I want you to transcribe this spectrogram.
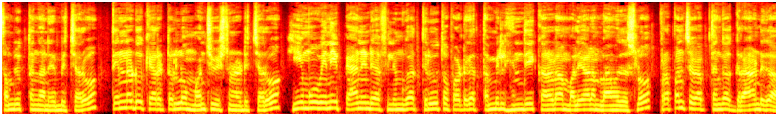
సంయుక్తంగా నిర్మించారు. తెన్నడు క్యారెక్టర్లో మంచు విష్ణు నటించారు. ఈ మూవీని పాన్ ఇండియా ఫిల్మ్గా తెలుగుతో పాటుగా తమిళ్ హిందీ కన్నడ మలయాళం లాంగ్వేజెస్లో ప్రపంచ వ్యాప్తంగా గ్రాండ్గా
